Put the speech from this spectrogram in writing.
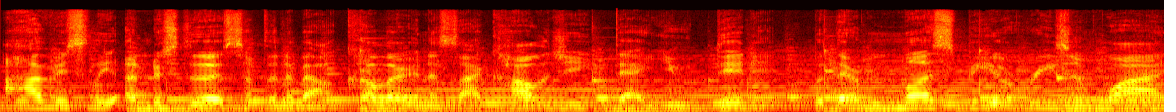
obviously understood something about color and the psychology that you didn't. But there must be a reason why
